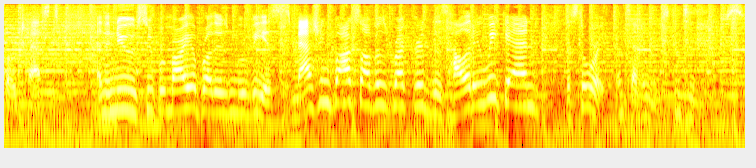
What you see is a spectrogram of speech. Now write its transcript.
protest. And the new Super Mario Brothers movie is smashing box office records this holiday weekend. The story on 7 News continues.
